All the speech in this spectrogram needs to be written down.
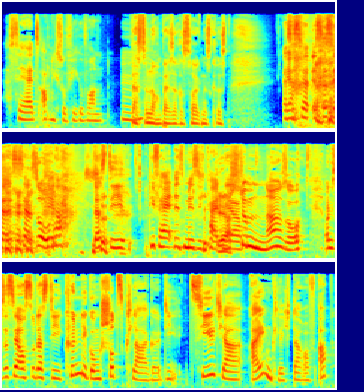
hast du ja jetzt auch nicht so viel gewonnen. dass du noch ein besseres Zeugnis kriegst. Es, ist ja, es, ist ja, es ist ja so, dass die, Die Verhältnismäßigkeiten Ja. stimmen, ne? So. und es ist ja auch so, dass die Kündigungsschutzklage, die zielt ja eigentlich darauf ab,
